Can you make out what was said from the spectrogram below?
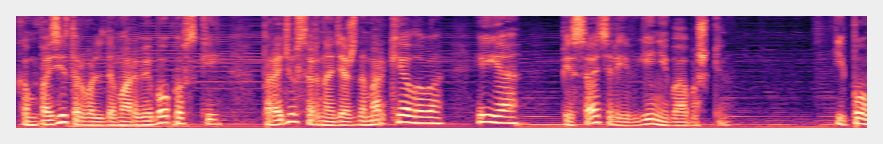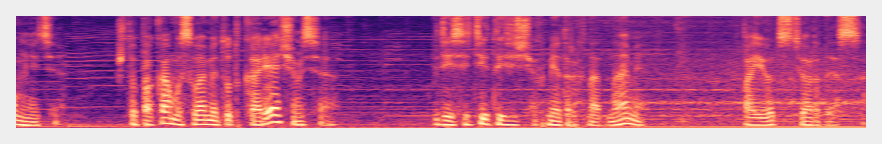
композитор Вальдемар Бибоповский, продюсер Надежда Маркелова и я, писатель Евгений Бабушкин. И помните, что пока мы с вами тут корячимся, в десяти тысячах метрах над нами Поет стюардесса.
